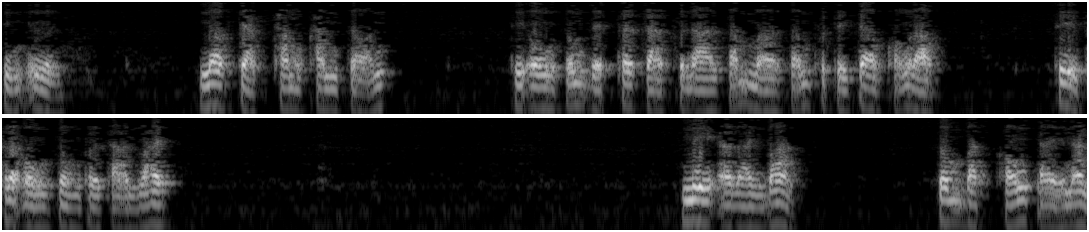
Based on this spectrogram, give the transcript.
สิ่งอื่น นอกจากทำคำสอน ที่องค์สมเด็จพระศาสดาสัมมาสัมพุทธเจ้าของเรา ที่พระองค์ทรงประทานไว้ มีอะไรบ้าง สมบัติของใจนั้น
